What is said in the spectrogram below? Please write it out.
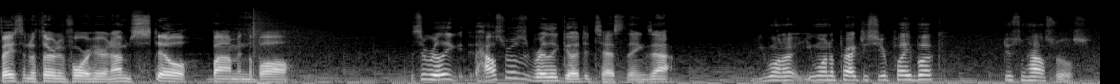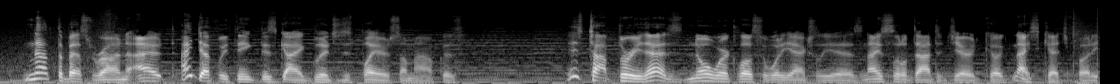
Facing a third and four here, and I'm still bombing the ball. It's a really house rules is really good to test things out. You wanna you wanna practice your playbook? Do some house rules. Not the best run. I I definitely think this guy glitched his players somehow because his top three that is nowhere close to what he actually is. Nice little dot to Jared Cook. Nice catch, buddy.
